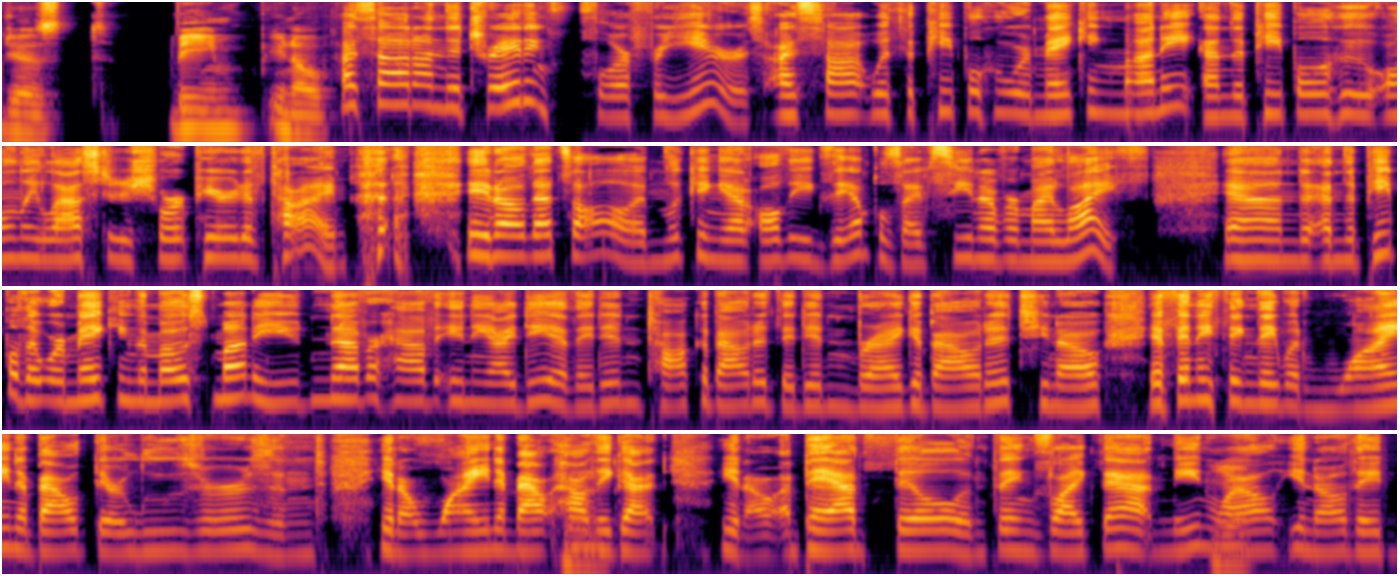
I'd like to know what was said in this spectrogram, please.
just being, you know. I saw it on the trading floor for years. I saw it with the people who were making money and the people who only lasted a short period of time. you know, that's all. I'm looking at all the examples I've seen over my life. And and the people that were making the most money, you'd never have any idea. They didn't talk about it, they didn't brag about it, you know. If anything, they would whine about their losers and, you know, whine about how right. they got, you know, a bad fill and things like that. Meanwhile, yeah. you know, they'd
